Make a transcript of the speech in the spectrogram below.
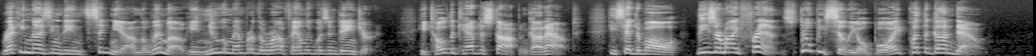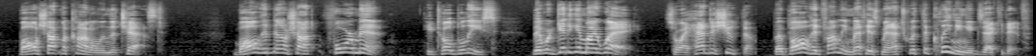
Recognizing the insignia on the limo, he knew a member of the royal family was in danger. He told the cab to stop and got out. He said to Ball, These are my friends. Don't be silly, old boy. Put the gun down. Ball shot McConnell in the chest. Ball had now shot four men. He told police, they were getting in my way, so I had to shoot them. But Ball had finally met his match with the cleaning executive.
